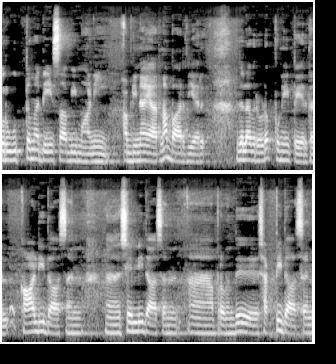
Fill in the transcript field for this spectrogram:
ஒரு உத்தம தேசாபிமானி அப்படின்னா யாருன்னா பாரதியார். இதெல்லாம் அவரோட புனை பெயர்கள். காளிதாசன் செல்லிதாசன் அப்புறம் வந்து சக்திதாசன்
